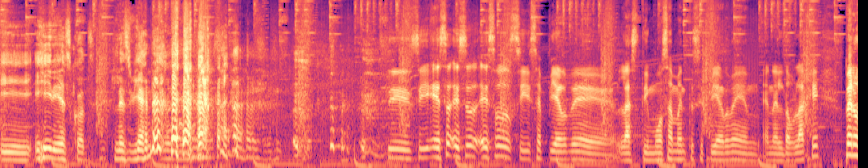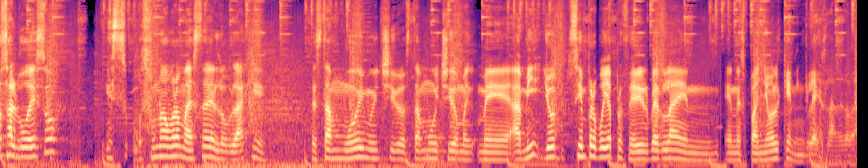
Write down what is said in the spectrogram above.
Y, y Scott, ¿lesbiana? Sí, sí, eso, eso, eso sí se pierde, lastimosamente se pierde en, en el doblaje. Pero salvo eso, es, una obra maestra del doblaje. Está muy, muy chido, está muy chido. Me, me- a mí, yo siempre voy a preferir verla en, en español que en inglés, la verdad.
